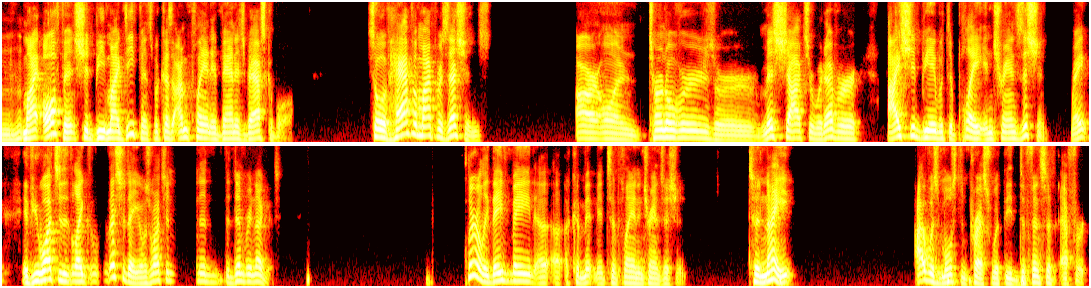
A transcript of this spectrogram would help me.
Mhm. My offense should be my defense because I'm playing advantage basketball. So if half of my possessions are on turnovers or missed shots or whatever, I should be able to play in transition, right? If you watch it like yesterday, I was watching the, the Denver Nuggets. Clearly, they've made a, a commitment to playing in transition. Tonight, I was most impressed with the defensive effort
